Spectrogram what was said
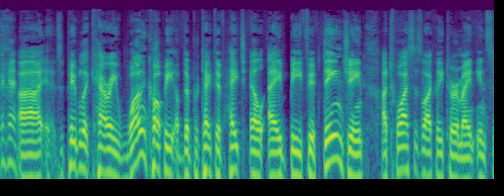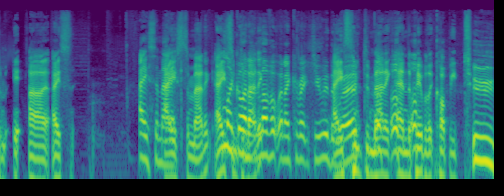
Okay. Uh, it's people that carry one copy of the protective HLA-B15 gene are twice as likely to remain insym- uh, as- Asymptomatic. asymptomatic. Oh my god, I love it when I correct you with the word. asymptomatic, and the people that copy two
